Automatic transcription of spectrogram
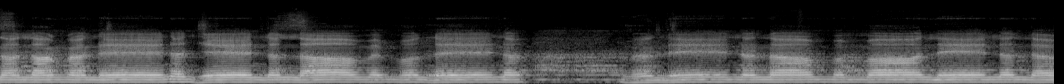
Nanangane Nanje Nanamimulena Manena Namamanena Navere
